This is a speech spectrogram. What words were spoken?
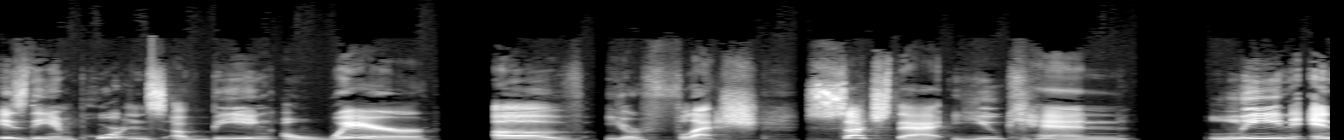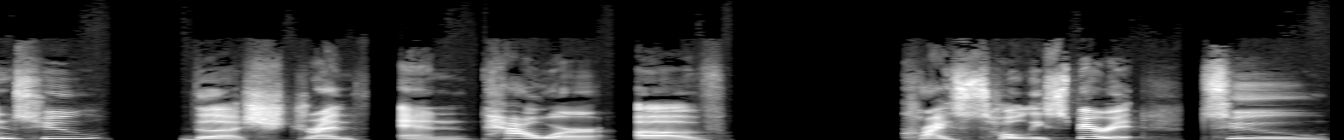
is the importance of being aware of your flesh such that you can lean into the strength and power of Christ's Holy Spirit to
